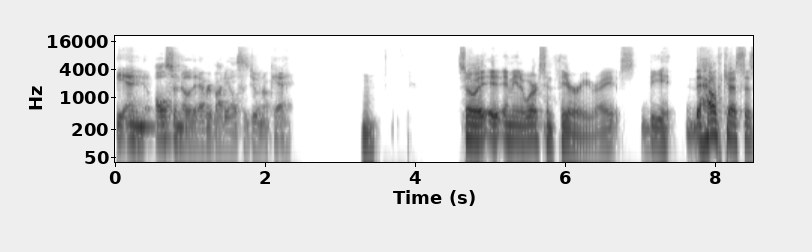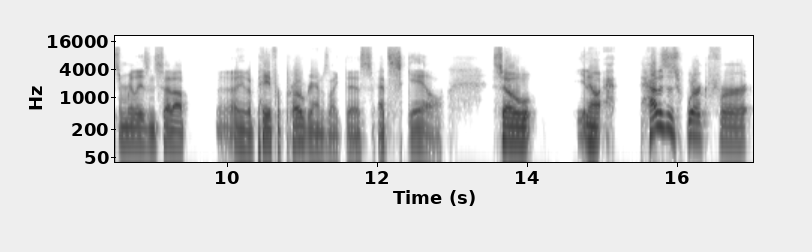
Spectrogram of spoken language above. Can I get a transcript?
the and also know that everybody else is doing okay. Hmm. so it, i mean it works in theory right? The the healthcare system really isn't set up uh, you know, to pay for programs like this at scale. So you know how does this work for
